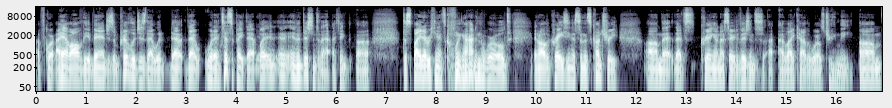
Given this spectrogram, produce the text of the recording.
of course, I have all the advantages and privileges that would that that would anticipate that. But in, in, in addition to that, I think, uh, despite everything that's going on in the world and all the craziness in this country, um, that that's creating unnecessary divisions, I, I like how the world's treating me. Um,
